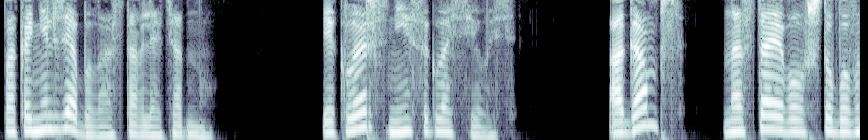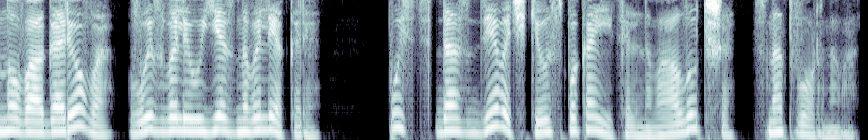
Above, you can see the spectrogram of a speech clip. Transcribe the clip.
пока нельзя было оставлять одну. И Клэр с ней согласилась. А Гампс настаивал, чтобы в Новоогарёво вызвали уездного лекаря, Пусть даст девочке успокоительного, а лучше — снотворного.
